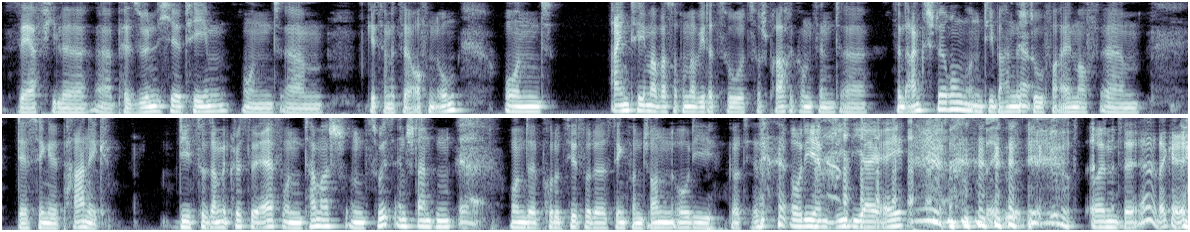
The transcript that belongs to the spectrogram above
sehr viele äh, persönliche Themen und ähm, gehst damit sehr offen um. Und ein Thema, was auch immer wieder zu, zur Sprache kommt, sind, äh, sind Angststörungen und die behandelst ja. du vor allem auf ähm, der Single Panik. Die ist zusammen mit Crystal F und Tamash und Swiss entstanden ja. und äh, produziert wurde das Ding von John Odi, Gott jetzt, ODMG DIA. sehr gut, sehr gut. Und äh, ja, danke.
